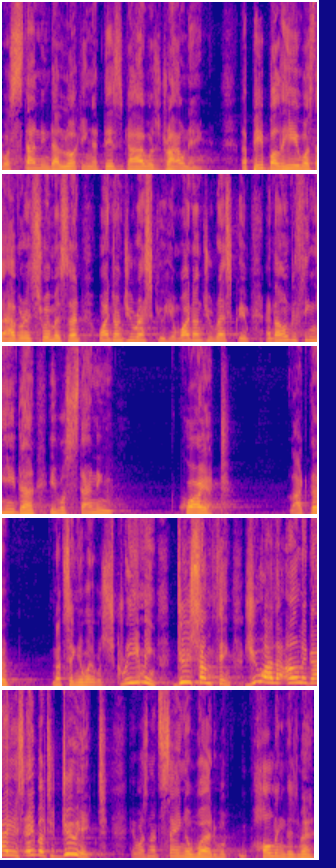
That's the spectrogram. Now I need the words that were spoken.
was standing there looking at this guy was drowning. The people here was the average swimmer said, Why don't you rescue him? Why don't you rescue him? And the only thing he done, he was standing quiet, like the not saying a word, was screaming, Do something. You are the only guy who is able to do it. He was not saying a word, was holding this man.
